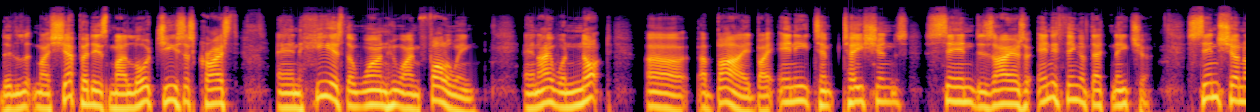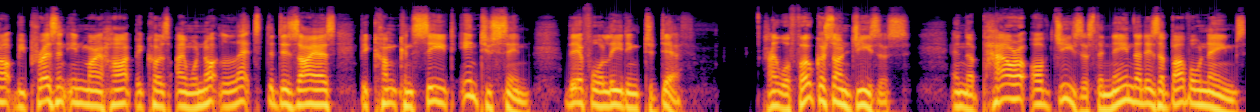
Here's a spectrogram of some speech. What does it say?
The, my shepherd is my Lord Jesus Christ, and he is the one who I'm following, and I will not uh, abide by any temptations, sin, desires, or anything of that nature. Sin shall not be present in my heart because I will not let the desires become conceived into sin, therefore leading to death. I will focus on Jesus and the power of Jesus, the name that is above all names,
